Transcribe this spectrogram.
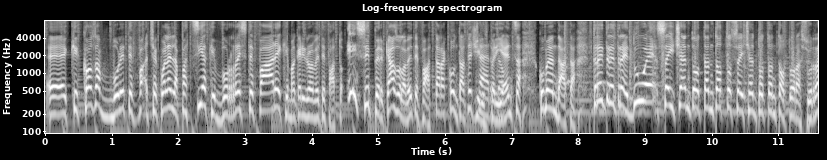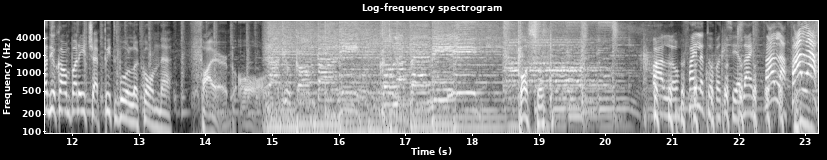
eh, che cosa volete fare, cioè qual è la pazzia che vorreste fare che magari non avete fatto. E se per caso l'avete fatta, raccontateci Certo. l'esperienza, com'è andata. 333 2688 688 Ora su Radio Company c'è Pitbull con Fireball. Radio Company Posso? Fallo, fai la tua pazzia, dai. Falla, falla!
